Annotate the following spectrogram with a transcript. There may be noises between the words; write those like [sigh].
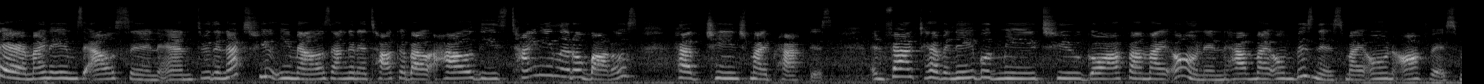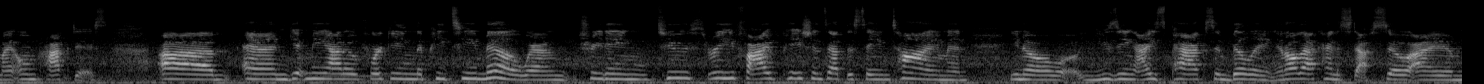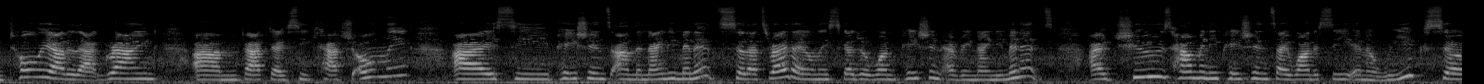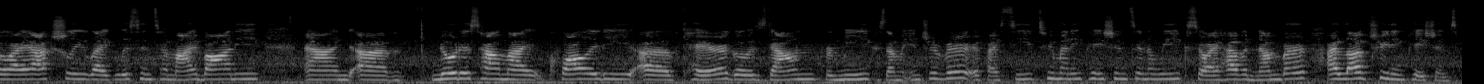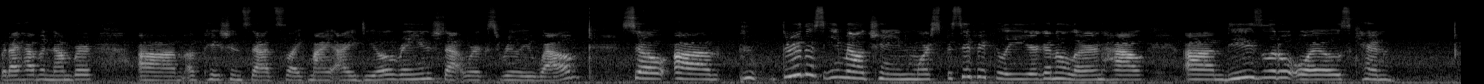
there, my name's Alison, and through the next few emails, I'm going to talk about how these tiny little bottles have changed my practice. In fact, have enabled me to go off on my own and have my own business, my own office, my own practice. Um, and get me out of working the PT mill where I'm treating two, three, five patients at the same time and you know, using ice packs and billing and all that kind of stuff. So I am totally out of that grind. Um, in fact, I see cash only. I see patients on the 90 minutes. So that's right, I only schedule one patient every 90 minutes. I choose how many patients I want to see in a week. So I actually like listen to my body and um, notice how my quality of care goes down for me because I'm an introvert if I see too many patients in a week. So I have a number. I love treating patients, but I have a number um, of patients that's like my ideal range that works really well. So um, [clears throat] through this email chain, more specifically, you're going to learn how um, these little oils can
